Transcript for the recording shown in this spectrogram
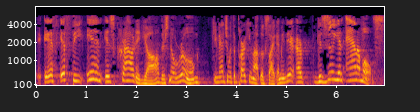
If, if the inn is crowded, y'all, there's no room, can you imagine what the parking lot looks like? I mean, there are gazillion animals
